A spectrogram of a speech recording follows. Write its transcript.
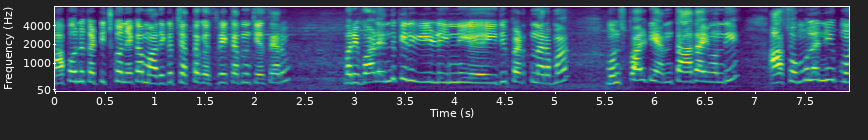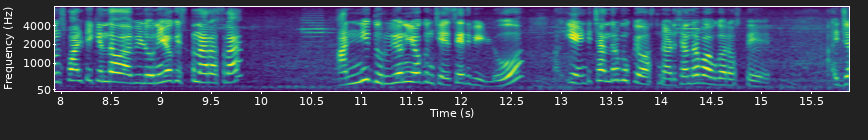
ఆ పన్ను కట్టించుకునేక మా దగ్గర చెత్త స్వీకరణ చేశారు? మరి వాళ్ళు ఎందుకు ఇది- వీళ్ళు ఇన్ని ఇది పెడుతున్నారమ్మా? మున్సిపాలిటీ ఎంత ఆదాయం ఉంది? ఆ సొమ్ములన్నీ మున్సిపాలిటీ కింద వీళ్ళు వినియోగిస్తున్నారు అసలు? అన్నీ దుర్వినియోగం చేసేది వీళ్ళు. ఏంటి చంద్రముఖి వస్తున్నాడు? చంద్రబాబు గారు వస్తే. జ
